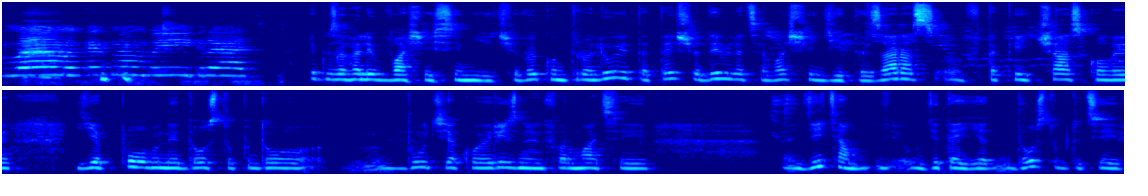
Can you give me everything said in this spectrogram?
Мама, как нам выиграть? Як взагалі в вашій сім'ї? Чи ви контролюєте те, що дивляться ваші діти? Зараз е, в такий час, коли є повний доступ до будь-якої різної інформації е, дітям, у дітей є доступ до цієї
